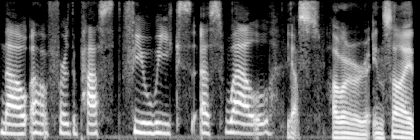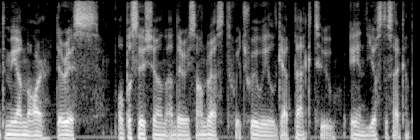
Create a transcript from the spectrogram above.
now uh, for the past few weeks as well. Yes. However, inside Myanmar, there is opposition and there is unrest, which we will get back to in just a second.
